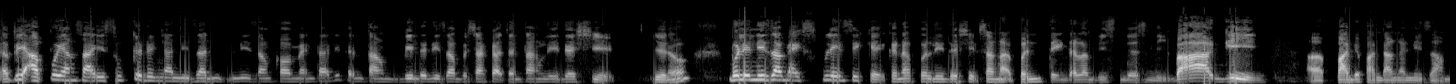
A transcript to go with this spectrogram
Tapi apa yang saya suka dengan Nizam, Nizam komen tadi tentang bila Nizam bercakap tentang leadership you know. Boleh Nizam explain sikit kenapa leadership sangat penting dalam bisnes ni bagi uh, pada pandangan Nizam.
